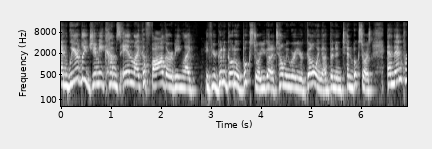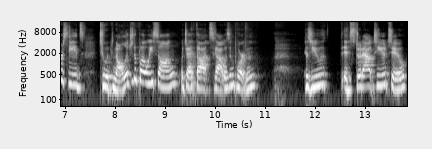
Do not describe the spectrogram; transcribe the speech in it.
And weirdly, Jimmy comes in like a father, being like, if you're going to go to a bookstore, you got to tell me where you're going. I've been in 10 bookstores. And then proceeds to acknowledge the Bowie song, which I thought Scott was important because you, it stood out to you too.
